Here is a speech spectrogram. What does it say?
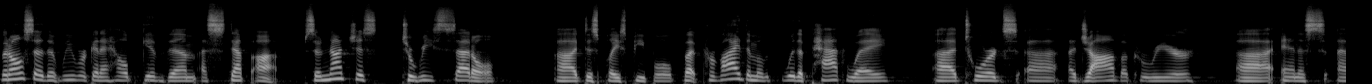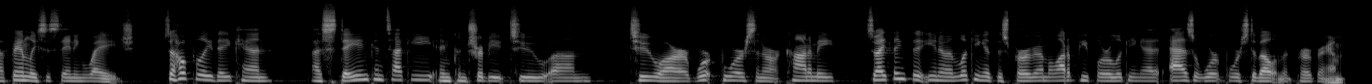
but also that we were going to help give them a step up. So, not just to resettle uh, displaced people, but provide them with a pathway uh, towards uh, a job, a career, uh, and a, a, family sustaining wage. So, hopefully, they can uh, stay in Kentucky and contribute to, um, to our workforce and our economy so I think that, you know, in looking at this program, a lot of people are looking at it as a workforce development program.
